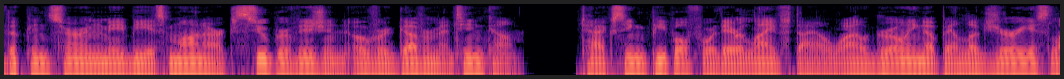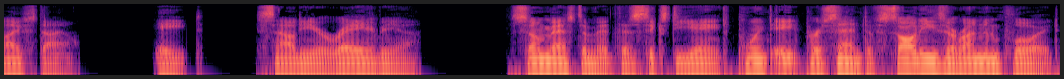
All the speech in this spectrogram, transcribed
the concern may be its monarch's supervision over government income, taxing people for their lifestyle while growing up a luxurious lifestyle. 8. Saudi Arabia. Some estimate that 68.8% of Saudis are unemployed.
